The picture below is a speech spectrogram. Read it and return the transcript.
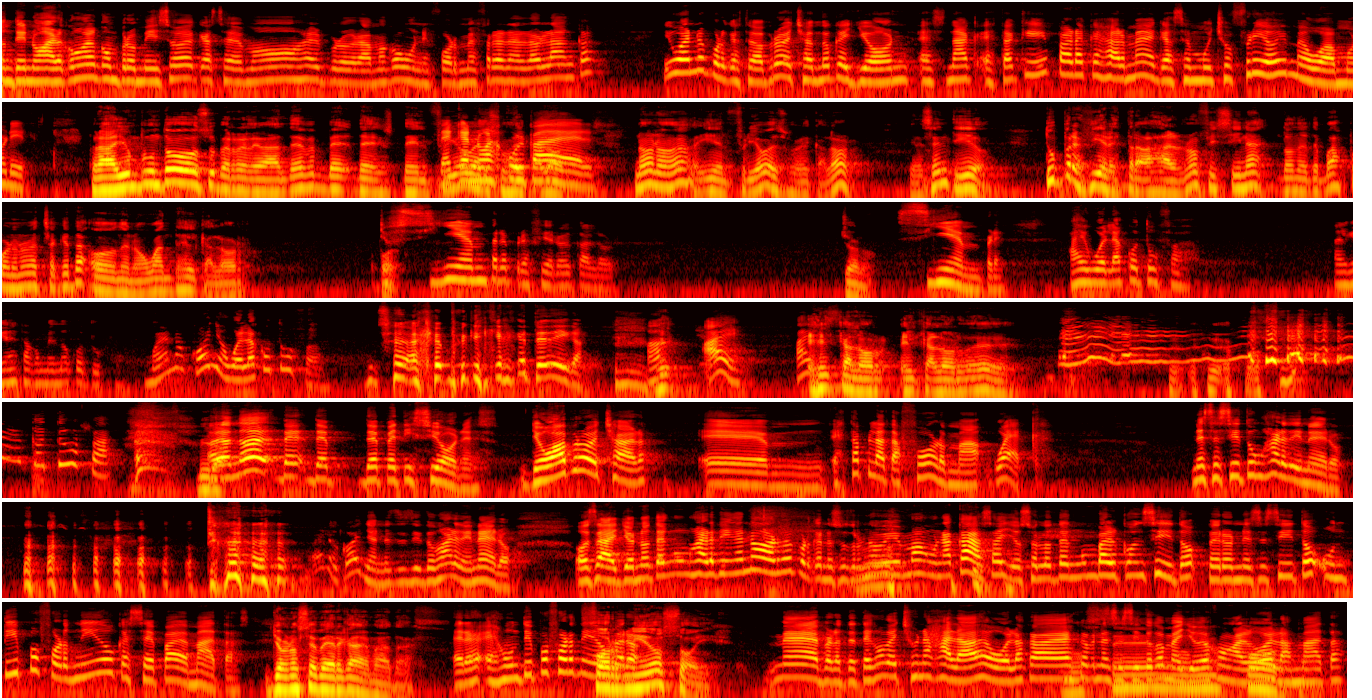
continuar con el compromiso de que hacemos el programa con uniforme franela blanca. Y bueno, porque estoy aprovechando que John Snack está aquí para quejarme de que hace mucho frío y me voy a morir. Pero hay un punto súper relevante de- de- del frío De que no es culpa de él. No, no, y el frío versus el calor. Tiene sentido. ¿Tú prefieres trabajar en una oficina donde te puedas poner una chaqueta o donde no aguantes el calor? Yo siempre prefiero el calor. Yo no. Siempre. Ay, huele a cotufa. Alguien está comiendo cotufa. Bueno, coño, huele a cotufa. O sea, ¿qué, qué quieres que te diga? ¿Ah? Ay, ay, Es el calor, el calor de... cotufa. Mira, Hablando de, de- de- de peticiones, yo voy a aprovechar eh, esta plataforma WEC. Necesito un jardinero. bueno, coño, necesito un jardinero. O sea, yo no tengo un jardín enorme porque nosotros no vivimos en una casa, yo solo tengo un balconcito, pero necesito un tipo fornido que sepa de matas. yo no sé verga de matas. Eres- es un tipo fornido, pero... Fornido soy. Me, pero te tengo que echar unas jaladas de bolas cada vez No que sé, necesito que me no ayudes me con algo de las matas.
